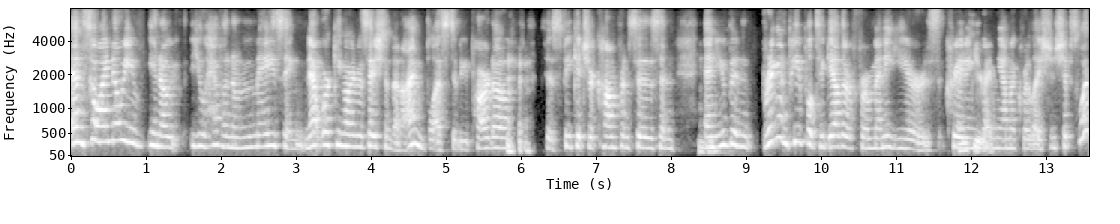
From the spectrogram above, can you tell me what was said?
And so I know you, you know, you have an amazing networking organization that I'm blessed to be part of, to speak at your conferences, and mm-hmm. and you've been bringing people together for many years, creating dynamic relationships. What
